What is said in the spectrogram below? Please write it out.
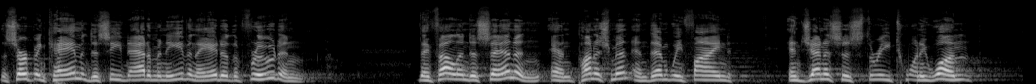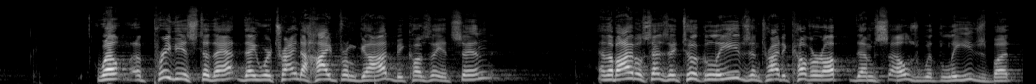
the serpent came and deceived Adam and Eve, and they ate of the fruit, and they fell into sin and, and punishment. And then we find in Genesis 3:21, well, uh, previous to that, they were trying to hide from God because they had sinned. And the Bible says they took leaves and tried to cover up themselves with leaves, but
